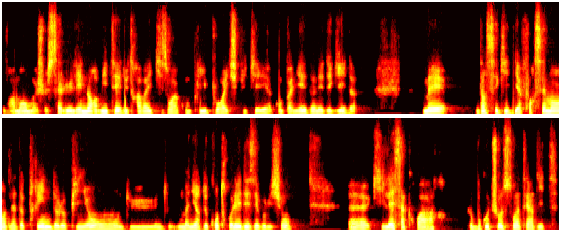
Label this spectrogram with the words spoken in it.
Vraiment, moi, je salue l'énormité du travail qu'ils ont accompli pour expliquer, accompagner, donner des guides. Mais dans ces guides, il y a forcément de la doctrine, de l'opinion, d'une manière de contrôler des évolutions euh, qui laissent à croire que beaucoup de choses sont interdites,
